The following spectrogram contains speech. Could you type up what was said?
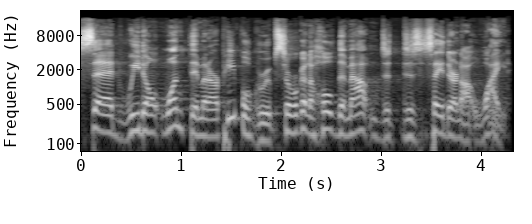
said we don't want them in our people group, so we're going to hold them out and to, to say they're not white.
